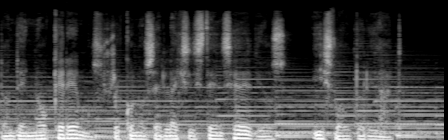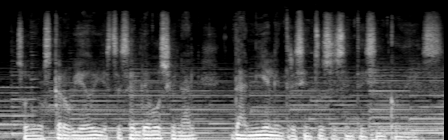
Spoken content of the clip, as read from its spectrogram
donde no queremos reconocer la existencia de Dios y su autoridad. Soy Óscar Oviedo y este es el devocional Daniel en 365 días.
